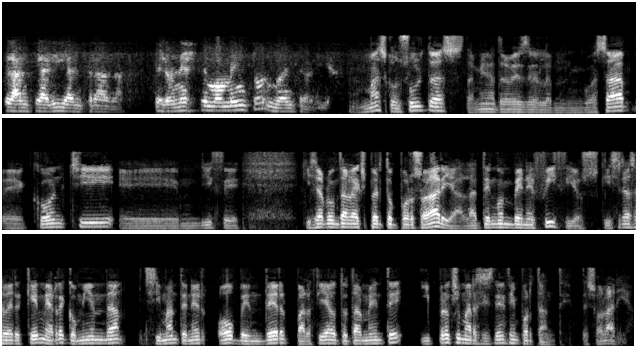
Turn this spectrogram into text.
plantearía entrada. Pero en este momento no entraría. Más consultas, también a través del um, WhatsApp. Eh, Conchi eh, dice, quisiera preguntar al experto por Solaria, la tengo en beneficios. Quisiera saber qué me recomienda si mantener o vender parcial o totalmente y próxima resistencia importante de Solaria.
